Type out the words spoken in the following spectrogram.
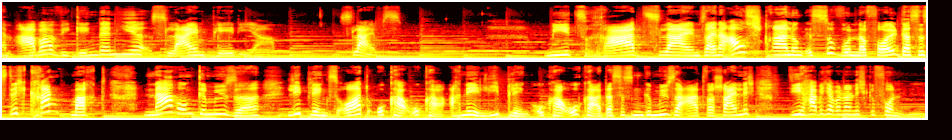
Ähm, aber wie ging denn hier Slimepedia? Slimes meets Radslime. Seine Ausstrahlung ist so wundervoll, dass es dich krank macht. Nahrung, Gemüse. Lieblingsort Oka Oka. Ach nee, Liebling Oka Oka. Das ist eine Gemüseart wahrscheinlich. Die habe ich aber noch nicht gefunden.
